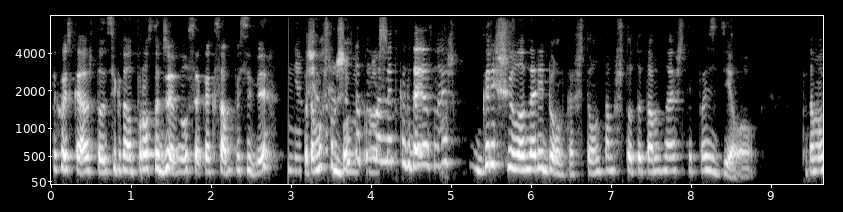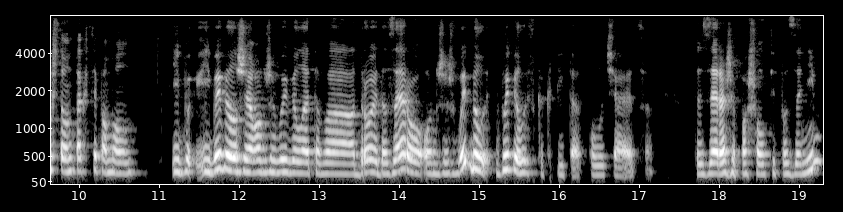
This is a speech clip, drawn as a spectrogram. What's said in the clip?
Ты хочешь сказать, что сигнал просто джемнулся как сам по себе? Не, Потому что был такой вопрос. момент, когда я, знаешь, грешила на ребенка, что он там что-то там, знаешь, типа сделал. Потому что он так, типа, мол, и, и вывел же, он же вывел этого дроида Зеро, он же выбил, вывел из кокпита, получается. То есть Зеро же пошел, типа, за ним,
